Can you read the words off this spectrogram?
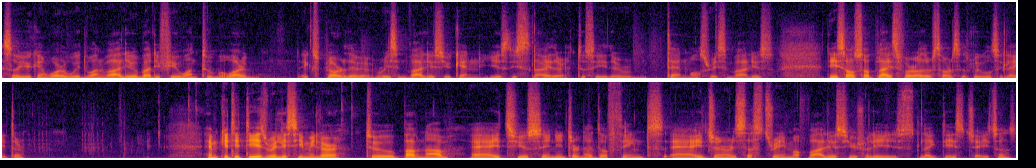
so you can work with one value but if you want to work explore the recent values, you can use this slider to see the 10 most recent values. This also applies for other sources we will see later. MQTT is really similar to PubNub. Uh, it's used in Internet of Things. Uh, it generates a stream of values, usually it's like this, JSONs.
